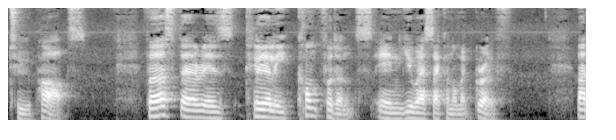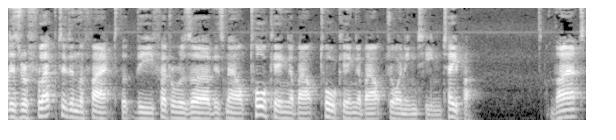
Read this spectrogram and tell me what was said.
two parts. First, there is clearly confidence in US economic growth. That is reflected in the fact that the Federal Reserve is now talking about talking about joining Team Taper. That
